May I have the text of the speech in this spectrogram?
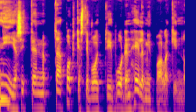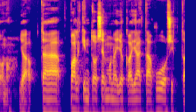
Niin, ja sitten tämä podcasti voitti vuoden Helmi-palkinnon, ja tämä palkinto on semmoinen, joka jaetaan vuosittain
